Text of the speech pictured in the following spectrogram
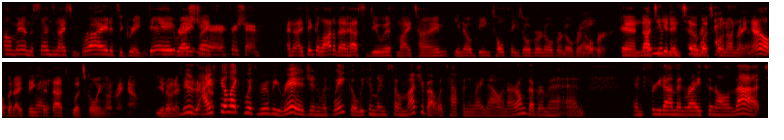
oh man, the sun's nice and bright. It's a great day, right? For Like, sure, for sure. and I think a lot of that has to do with my time, you know, being told things over and over and over and over. And not to get into what's going on right you. now, but I think Right. that that's what's going on right now. You know Right. what I mean? Dude, I feel like with Ruby Ridge and with Waco, we can learn so much about what's happening right now in our own government and and freedom and rights and all of that.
